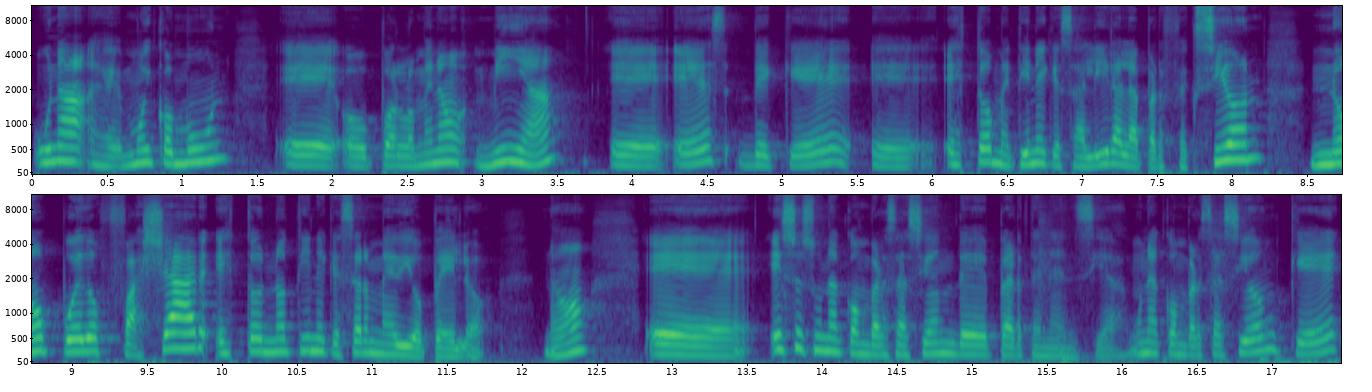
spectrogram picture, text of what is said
Una eh, muy común, eh, o por lo menos mía, eh, es de que esto me tiene que salir a la perfección, no puedo fallar, esto no tiene que ser medio pelo. ¿No? eso es una conversación de pertenencia, una conversación que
